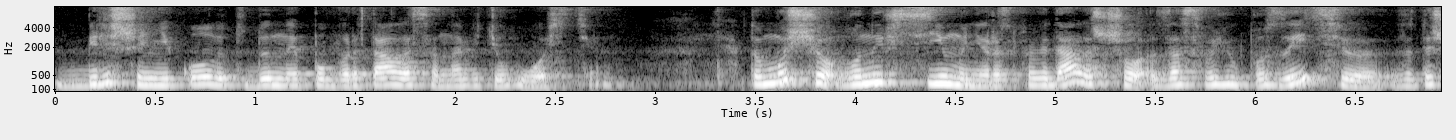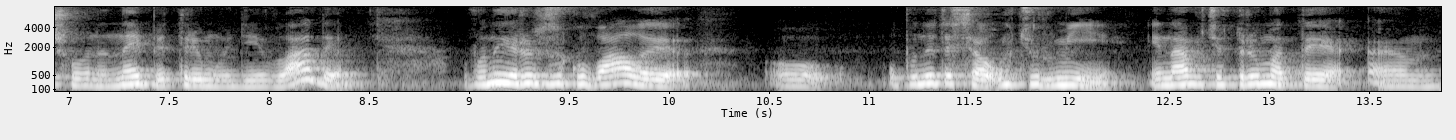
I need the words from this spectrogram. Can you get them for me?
більше ніколи туди не поверталися навіть у гості. Тому що вони всі мені розповідали, що за свою позицію, за те, що вони не підтримують дії влади, вони ризикували опинитися у тюрмі і навіть отримати ем,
